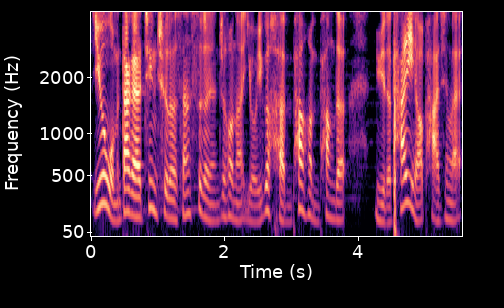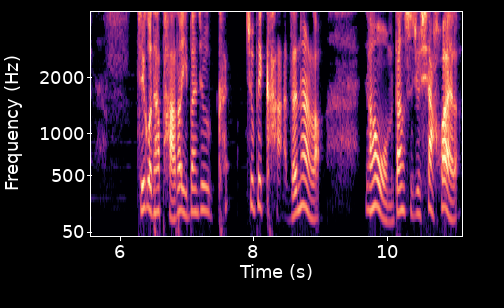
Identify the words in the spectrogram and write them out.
因为我们大概进去了三四个人之后呢，有一个很胖很胖的女的，她也要爬进来，结果她爬到一半就卡就被卡在那儿了。然后我们当时就吓坏了，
